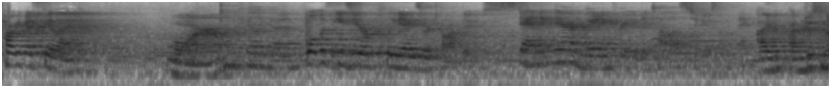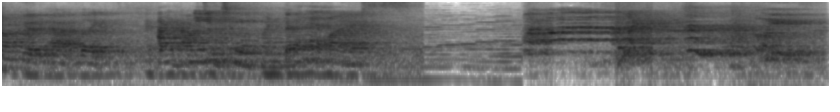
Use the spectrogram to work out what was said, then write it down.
How are you guys feeling? Warm. I'm feeling good. What was easier, plies or tendus? Standing there and waiting for you to tell us to do something. I'm, I'm just not good at like, if I, I have need to move my bend my hips. Please.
